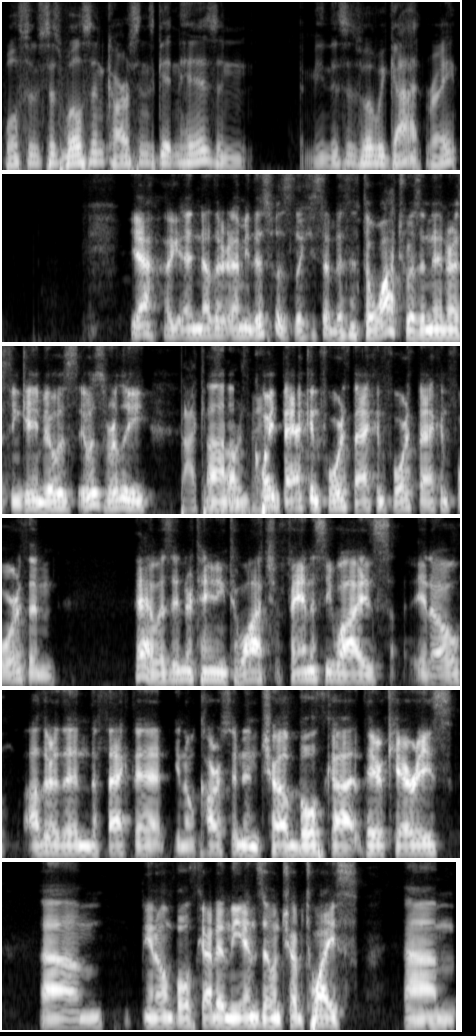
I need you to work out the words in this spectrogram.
Wilson's just Wilson, Carson's getting his, and I mean, this is what we got, right? Yeah, another. I mean, this was like you said. This, to watch was an interesting game. It was. It was really Back and um, forth, man. quite back and forth, back and forth, back and forth, and yeah, it was entertaining to watch. Fantasy wise, you know, other than the fact that you know Carson and Chubb both got their carries, um, you know, both got in the end zone. Chubb twice. Um,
